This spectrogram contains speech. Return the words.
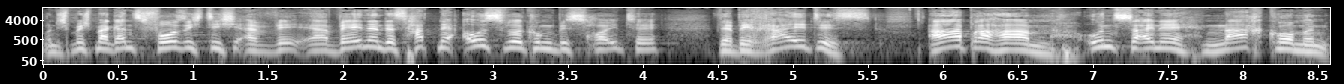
Und ich möchte mal ganz vorsichtig erwähnen, das hat eine Auswirkung bis heute. Wer bereit ist, Abraham und seine Nachkommen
